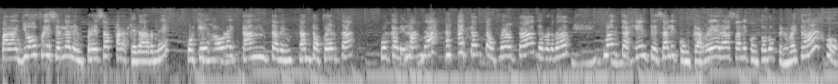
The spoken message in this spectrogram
para yo ofrecerle a la empresa para quedarme, porque ahora hay tanta de, tanta oferta, poca demanda, hay tanta oferta, de verdad. ¿Cuánta gente sale con carrera, sale con todo, pero no hay trabajo?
